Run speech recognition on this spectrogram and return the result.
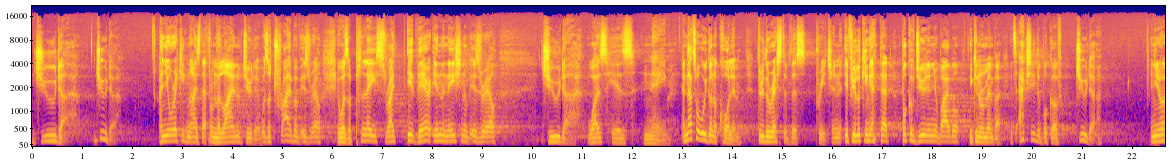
Judah. Judah. And you'll recognize that from the Lion of Judah. It was a tribe of Israel, it was a place right there in the nation of Israel. Judah was his name. And that's what we're going to call him through the rest of this preach. And if you're looking at that book of Jude in your Bible, you can remember it's actually the book of Judah. And you know,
